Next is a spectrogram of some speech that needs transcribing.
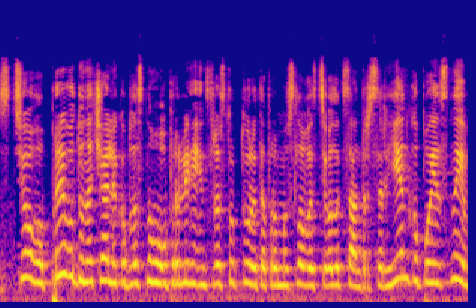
З цього приводу начальник обласного управління інфраструктури та промисловості Олександр Сергієнко пояснив,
